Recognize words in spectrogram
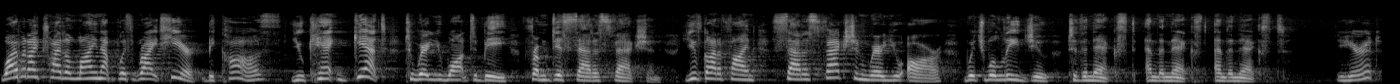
Why would I try to line up with right here? Because you can't get to where you want to be from dissatisfaction. You've got to find satisfaction where you are, which will lead you to the next and the next and the next. You hear it?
